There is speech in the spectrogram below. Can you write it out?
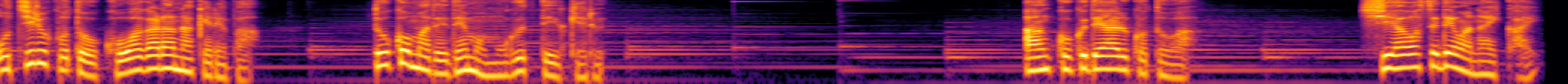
落ちることを怖がらなければ、どこまででも潜ってゆける。暗黒であることは幸せではないかい？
